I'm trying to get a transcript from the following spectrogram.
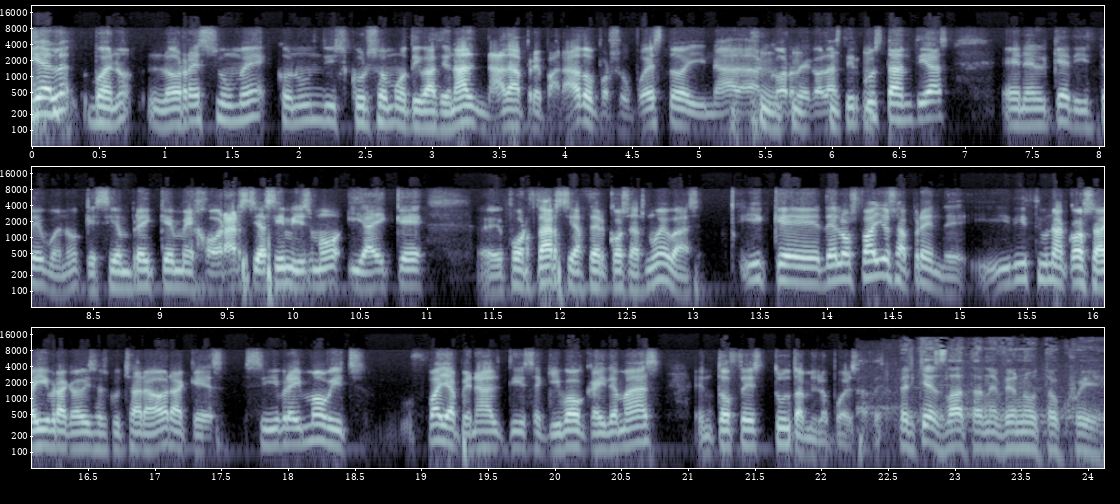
Y él, bueno, lo resume con un discurso motivacional, nada preparado, por supuesto, y nada acorde con las circunstancias, en el que dice, bueno, que siempre hay que mejorarse a sí mismo y hay que eh, forzarse a hacer cosas nuevas. Y que de los fallos aprende. Y dice una cosa, Ibra, que vais a escuchar ahora, que es, si Ibrahimovic falla penalti, se equivoca y demás, entonces tú también lo puedes hacer. Perché Zlatan è venuto qui?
